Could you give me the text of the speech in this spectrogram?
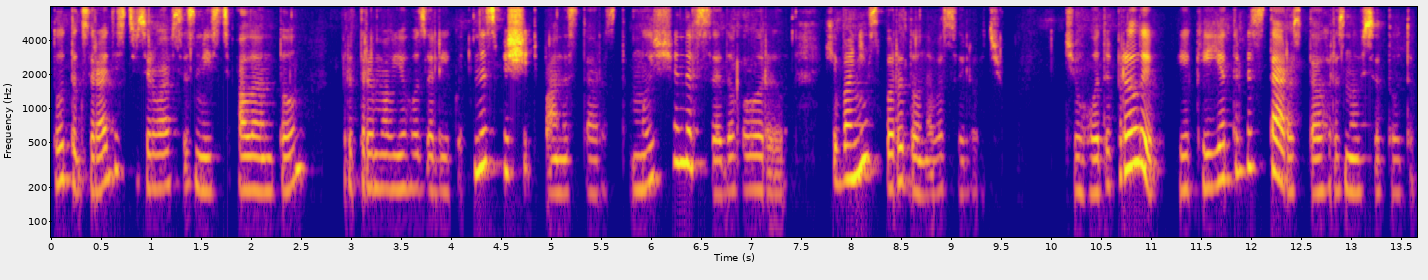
Тутик з радістю зірвався з місця, але Антон притримав його за лікоть. Не спішіть, пане староста, ми ще не все договорили. Хіба ні, Спиридоне Васильовичу? Чого ти прилип? Який я тобі староста? огризнувся Тутик.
